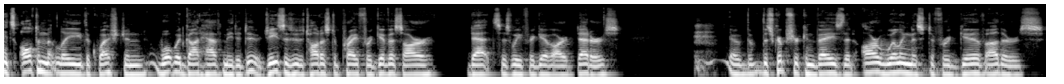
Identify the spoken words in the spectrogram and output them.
it's ultimately the question, what would God have me to do? Jesus, who taught us to pray, forgive us our debts as we forgive our debtors. You know, the, the scripture conveys that our willingness to forgive others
